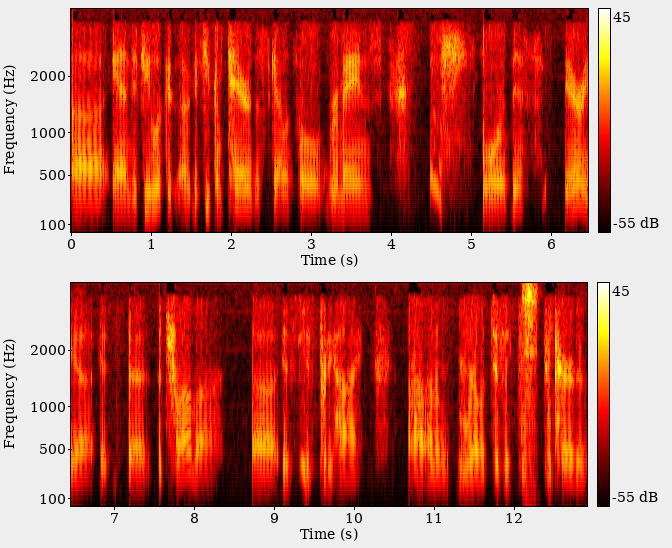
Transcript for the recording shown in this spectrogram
Uh, and if you look at, uh, if you compare the skeletal remains for this area, it, the, the trauma uh, is, is pretty high uh, on a relatively com- comparative,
